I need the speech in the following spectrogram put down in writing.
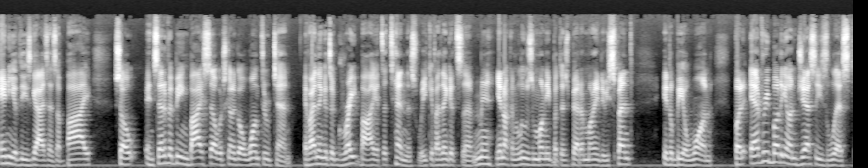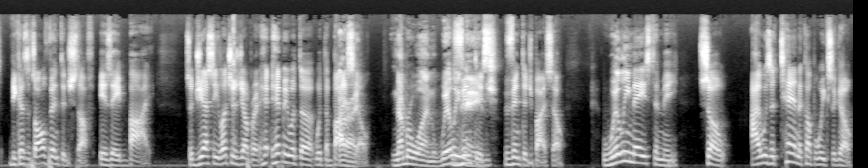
any of these guys as a buy. So instead of it being buy sell, just going to go one through 10. If I think it's a great buy, it's a 10 this week. If I think it's a meh, you're not going to lose money, but there's better money to be spent, it'll be a one. But everybody on Jesse's list, because it's all vintage stuff, is a buy. So Jesse, let's just jump right. Hit, hit me with the with the buy right. sell. Number one, Willie vintage, Mays. Vintage buy sell. Willie Mays to me. So I was a 10 a couple weeks ago.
